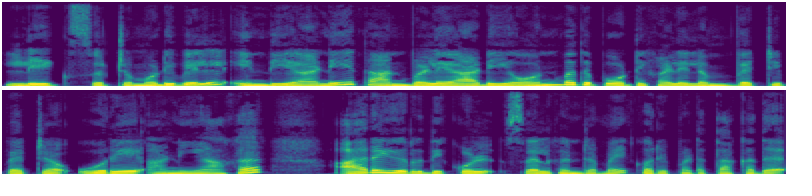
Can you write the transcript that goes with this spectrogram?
லீக் சுற்று முடிவில் இந்திய அணி தான் விளையாடிய ஒன்பது போட்டிகளிலும் வெற்றி பெற்ற ஒரே அணியாக அரையிறுதிக்குள் செல்கின்றமை குறிப்பிடத்தக்கது.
